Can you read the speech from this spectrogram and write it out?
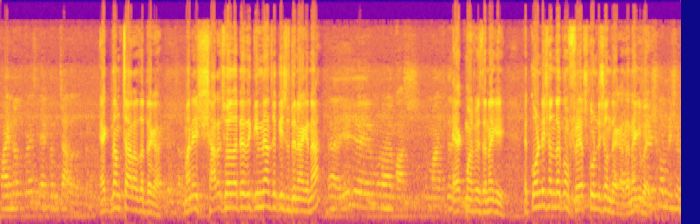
ফাইনাল প্রাইস একদম চার হাজার টাকা। একদম চার হাজার টাকা। মানে সাড়ে ছয় হাজার টাকা কিনে আছে কিছুদিন আগে না? হ্যাঁ এই যে মনে হয় মাস এক মাস হয়েছে নাকি? কন্ডিশন একদম ফ্রেশ কন্ডিশন দেখা যায় নাকি ভাই? condition,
